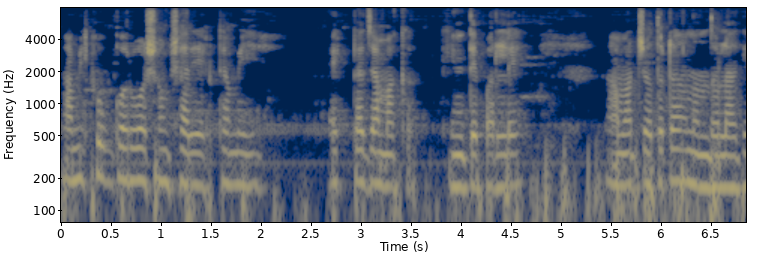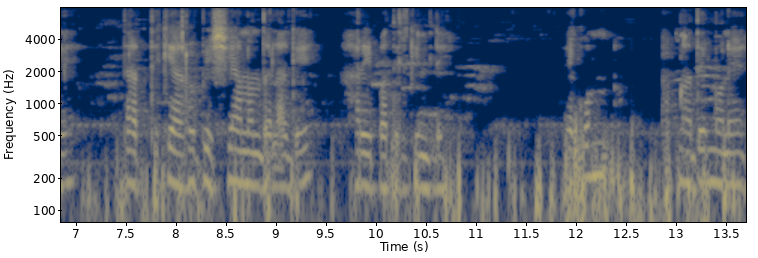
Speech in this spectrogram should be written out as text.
আমি খুব গর্ব সংসারে একটা মেয়ে, একটা জামা কিনতে পারলে আমার যতটা আনন্দ লাগে, তার থেকে আরও বেশি আনন্দ লাগে হাঁড়ি পাতিল কিনলে। এখন আপনাদের মনে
